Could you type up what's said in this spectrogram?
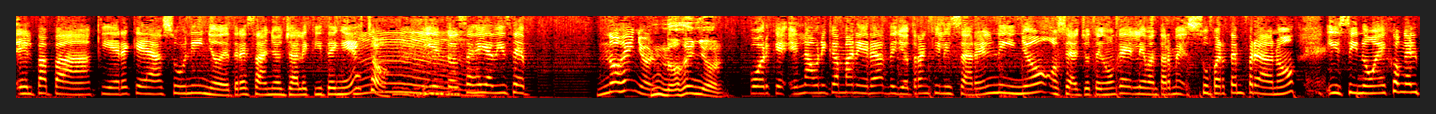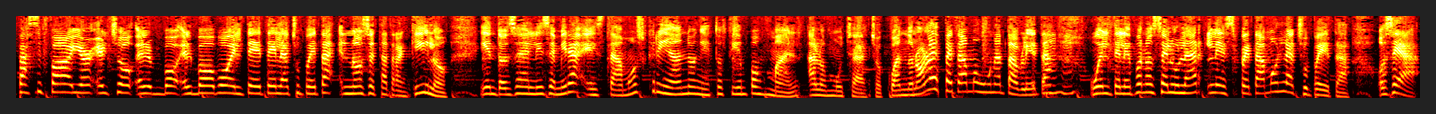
el papá quiere que a su niño de tres años ya le quiten esto. Mm. Y entonces ella dice, no, señor, No, señor. porque es la única manera de yo tranquilizar al niño. O sea, yo tengo que levantarme súper temprano. Y si no es con el pacifier, el, cho- el, bo- el bobo, el tete, la chupeta, no se está tranquilo. Y entonces él dice, mira, estamos criando en estos tiempos mal a los muchachos. Cuando no les petamos una tableta o el teléfono celular, les petamos la chupeta. O sea,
